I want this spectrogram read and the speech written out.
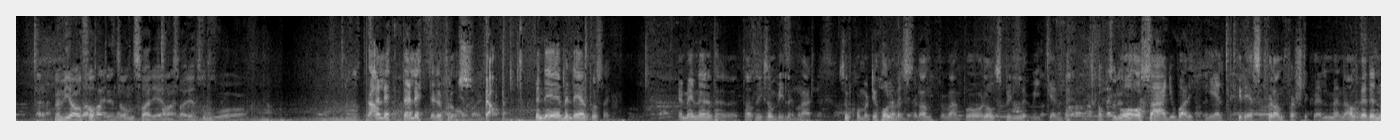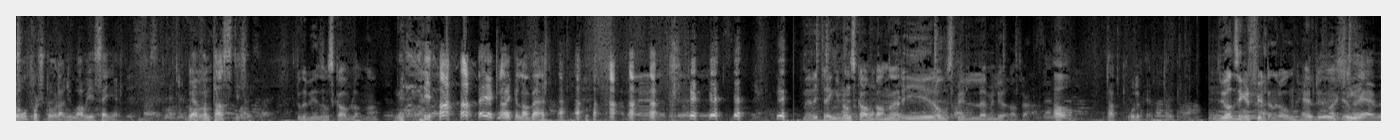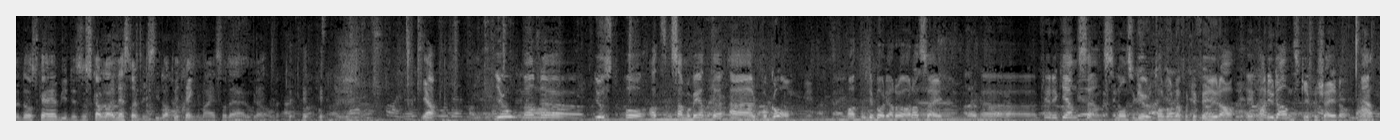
Men vi har jo fått inn sånn Sverige 1 og Sverige 2 og Det er, lett, det er lettere for oss. Ja. Men det, men det endrer seg. Jeg mener, ta slik som Wilhelm her, som kommer til Holmestrand for å være med på rollespill-weekend. Og, og så er det jo bare helt gresk for han første kvelden, men allerede nå forstår han jo hva vi sier. Det er fantastisk. Skal du begynne som Skavlan, da? ja, jeg klarer ikke å la være. Men vi trenger noen Skavlaner i rollespillmiljøet, da, tror jeg. Ja, Takk, Ole Peder. Takk. Du hadde sikkert fylt den rollen helt utmerket. Da skal jeg begynne som Skavlan i neste øyeblikk, siden at vi trenger meg, så det er jo greit. ja. Jo, men eh, just på at samarbeidet er på gång. Att det börjar röra sig. Eh, Fredrik Jensens Monsegur 1244. eh, Han är ju dansk i och för sig då. Men,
